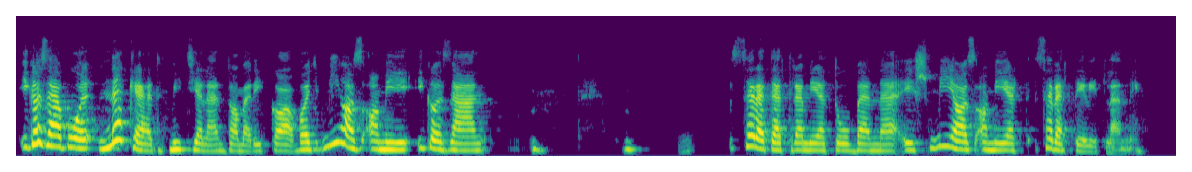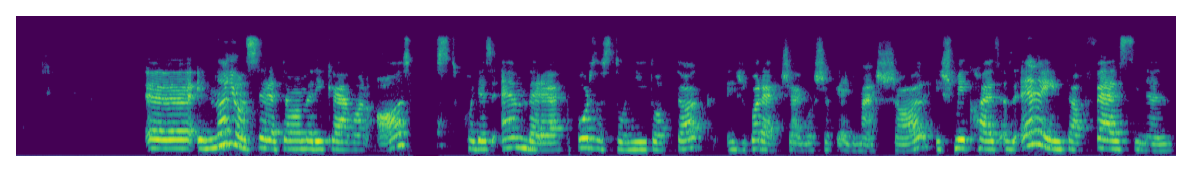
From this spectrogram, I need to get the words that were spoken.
Igazából neked mit jelent Amerika, vagy mi az, ami igazán szeretetre méltó benne, és mi az, amiért szerettél itt lenni? Én nagyon szeretem Amerikában azt, hogy az emberek borzasztó nyitottak és barátságosak egymással, és még ha ez az eleinte a felszínen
